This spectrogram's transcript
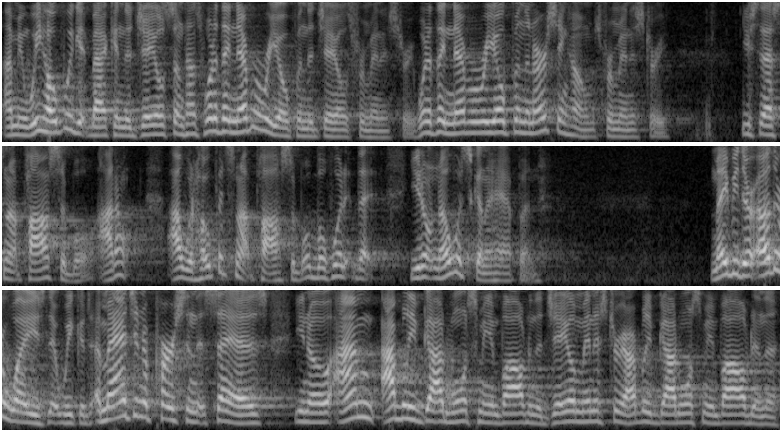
I mean, we hope we get back in the jails sometimes. What if they never reopen the jails for ministry? What if they never reopen the nursing homes for ministry? You say that's not possible. I don't. I would hope it's not possible, but what that you don't know what's going to happen. Maybe there are other ways that we could imagine a person that says, you know, I'm, I believe God wants me involved in the jail ministry, I believe God wants me involved in the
